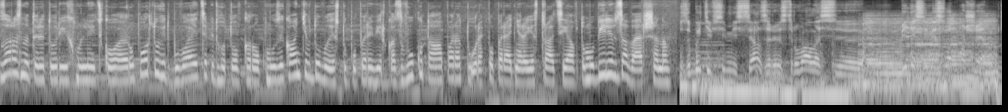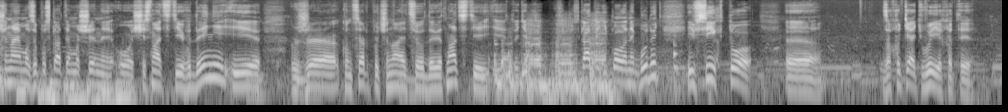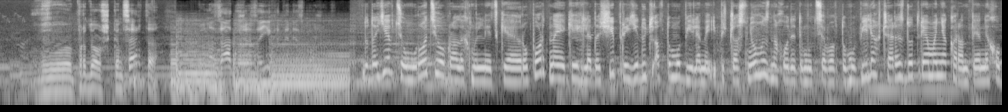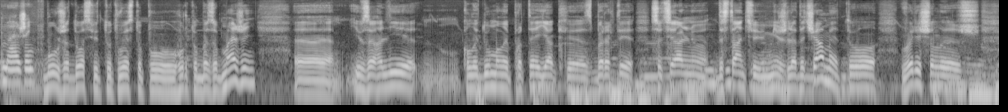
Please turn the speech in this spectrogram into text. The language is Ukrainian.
Зараз на території Хмельницького аеропорту відбувається підготовка рок-музикантів до виступу, перевірка звуку та апаратури. Попередня реєстрація автомобілів завершена. Забиті всі місця, зареєструвалось е, біля 700 машин. Починаємо запускати машини о 16-й годині, і вже концерт починається о 19-й, і тоді запускати нікого не будуть. І всі, хто е, захотять виїхати впродовж концерту, назад вже заїхати не зможуть. Додає, в цьому році обрали Хмельницький аеропорт, на який глядачі приїдуть автомобілями і під час нього знаходитимуться в автомобілях через дотримання карантинних обмежень. Був вже досвід тут виступу гурту без обмежень. Е, І взагалі, коли думали про те, як е, зберегти соціальну дистанцію між глядачами, то вирішили,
